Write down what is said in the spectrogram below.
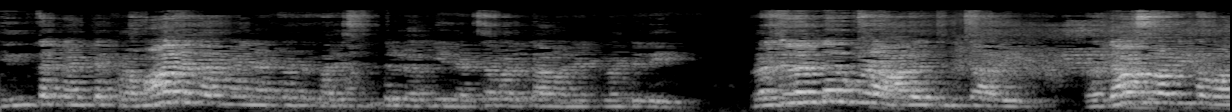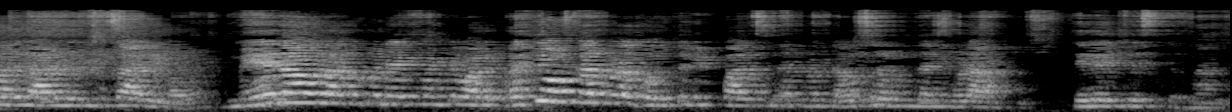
ఇంతకంటే ప్రమాదకరమైనటువంటి పరిస్థితుల్లోకి నెట్టబడతామనేటువంటిది ప్రజలందరూ కూడా ఆలోచించాలి ప్రజాస్వామికవాదులు ఆలోచించాలి మేధావులు అనుకునేటువంటి వాళ్ళు ప్రతి ఒక్కరు కూడా గొంతు విప్పాల్సినటువంటి అవసరం ఉందని కూడా తెలియజేస్తున్నాను.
